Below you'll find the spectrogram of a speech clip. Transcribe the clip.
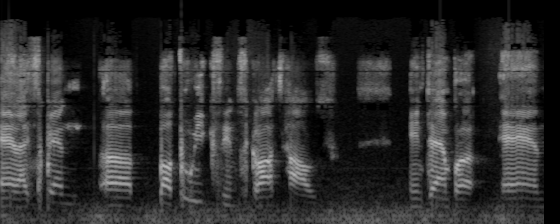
and I spent uh, about two weeks in Scott's house in Tampa, and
